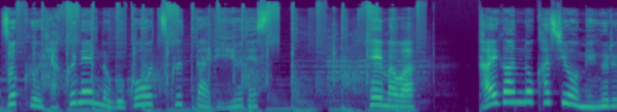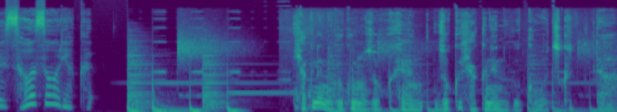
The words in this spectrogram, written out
続100年の愚行を作った理由です。テーマは対岸の火事をめぐる想像力。100年の愚行の続編続100年の愚行を作った、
